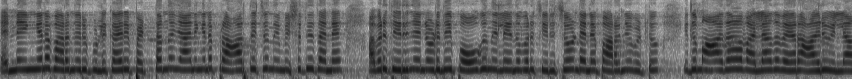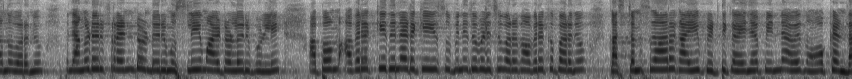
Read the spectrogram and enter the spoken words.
എന്നെ ഇങ്ങനെ പറഞ്ഞൊരു പുള്ളിക്കാരി പെട്ടെന്ന് ഞാനിങ്ങനെ പ്രാർത്ഥിച്ച നിമിഷത്തിൽ തന്നെ അവർ തിരിഞ്ഞ് എന്നോട് നീ പോകുന്നില്ലേ എന്ന് പറഞ്ഞ് ചിരിച്ചുകൊണ്ട് എന്നെ പറഞ്ഞു വിട്ടു. ഇത് മാതാവ് അല്ലാതെ വേറെ ആരും ഇല്ല എന്ന് പറഞ്ഞു. ഞങ്ങളുടെ ഒരു ഫ്രണ്ട് ഉണ്ട് ഒരു മുസ്ലിം ആയിട്ടുള്ള ഒരു പുള്ളി. അപ്പം അവരൊക്കെ ഇതിനിടയ്ക്ക് ഈ സുബിൻ ഇത് വിളിച്ച് പറഞ്ഞു അവരൊക്കെ പറഞ്ഞു കസ്റ്റംസുകാരെ കൈ കിട്ടിക്കഴിഞ്ഞാൽ പിന്നെ അവർ നോക്കണ്ട.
